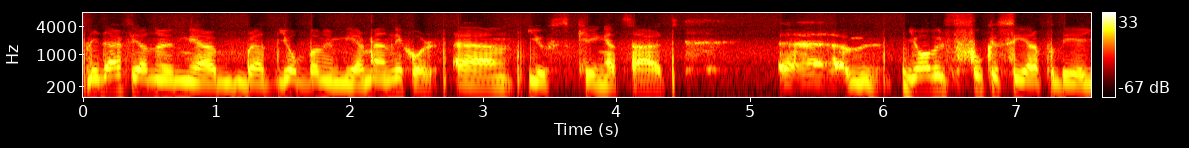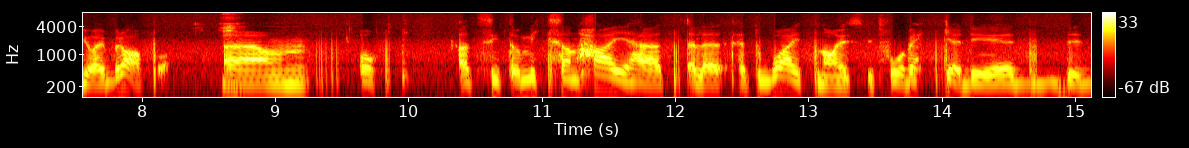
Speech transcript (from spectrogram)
Det är därför jag nu mer börjat jobba med mer människor. Eh, just kring att så här, eh, jag vill fokusera på det jag är bra på. Eh, och att sitta och mixa en hi-hat eller ett white noise i två veckor, det, det,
